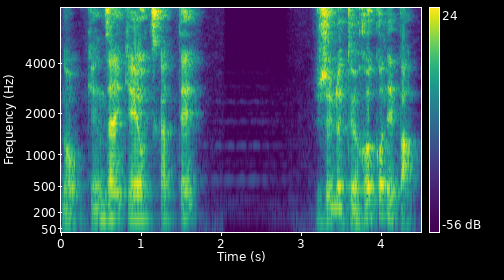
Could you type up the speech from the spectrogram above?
の現在形を使って、je ne te reconnais pas.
